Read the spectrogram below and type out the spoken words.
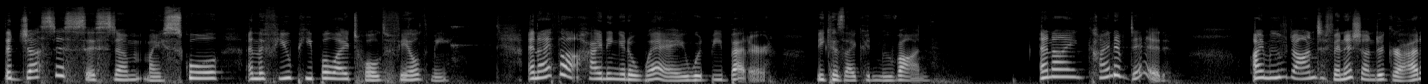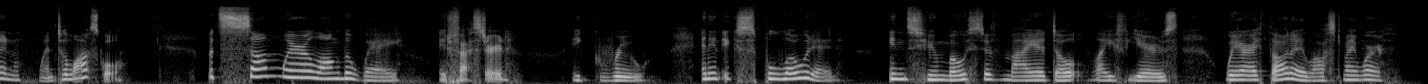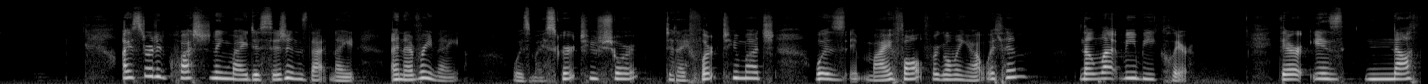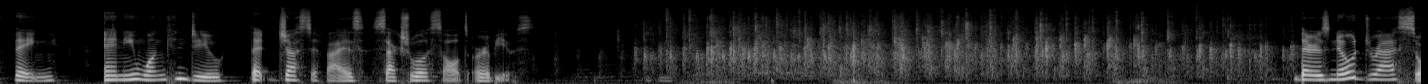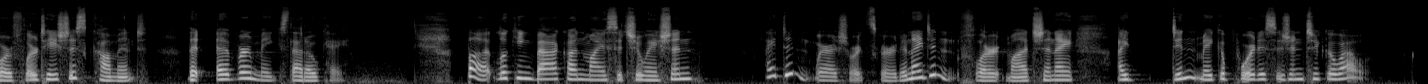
The justice system, my school, and the few people I told failed me. And I thought hiding it away would be better because I could move on. And I kind of did. I moved on to finish undergrad and went to law school. But somewhere along the way, it festered it grew and it exploded into most of my adult life years where I thought I lost my worth. I started questioning my decisions that night and every night. Was my skirt too short? Did I flirt too much? Was it my fault for going out with him? Now, let me be clear. There is nothing anyone can do that justifies sexual assault or abuse. There is no dress or flirtatious comment that ever makes that okay. But looking back on my situation, I didn't wear a short skirt and I didn't flirt much and I I didn't make a poor decision to go out.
